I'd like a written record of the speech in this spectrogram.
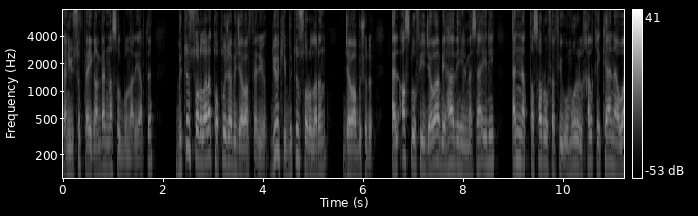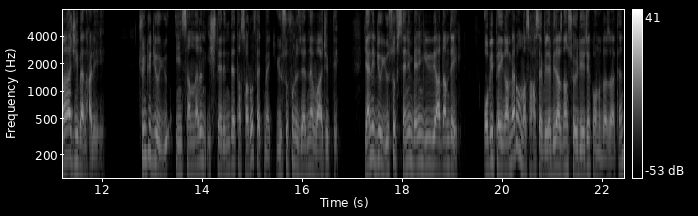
Yani Yusuf peygamber nasıl bunları yaptı? Bütün sorulara topluca bir cevap veriyor. Diyor ki bütün soruların cevabı şudur. El aslu fi cevabi hadihi'l mesaili enne't tasarrufe fi umuril halqi kana vaciben aleyhi. Çünkü diyor yu- insanların işlerinde tasarruf etmek Yusuf'un üzerine vacipti. Yani diyor Yusuf senin benim gibi bir adam değil. O bir peygamber olması hasebiyle birazdan söyleyecek onu da zaten.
